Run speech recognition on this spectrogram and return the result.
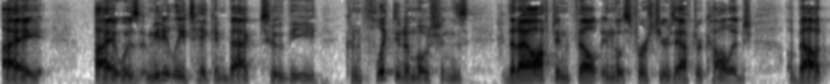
I I was immediately taken back to the conflicted emotions that I often felt in those first years after college about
